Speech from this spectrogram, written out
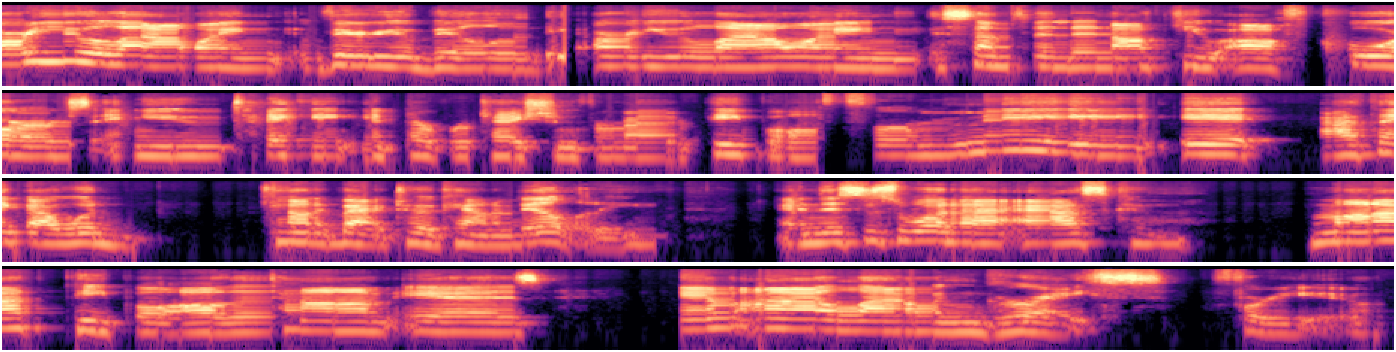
are you allowing variability? Are you allowing something to knock you off course and you taking interpretation from other people? For me, it I think I would count it back to accountability. And this is what I ask my people all the time is am I allowing grace for you?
